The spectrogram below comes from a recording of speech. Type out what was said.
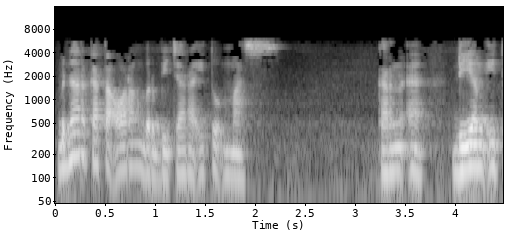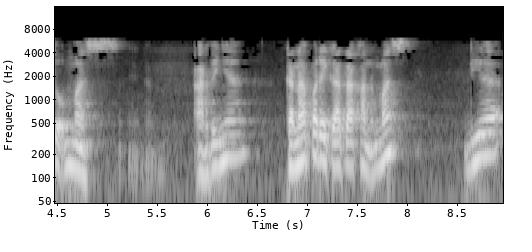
Benar kata orang berbicara itu emas. Karena eh, diam itu emas. Artinya kenapa dikatakan emas? Dia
